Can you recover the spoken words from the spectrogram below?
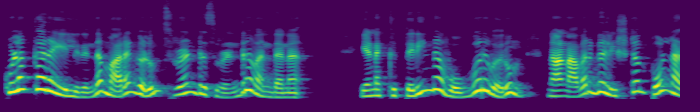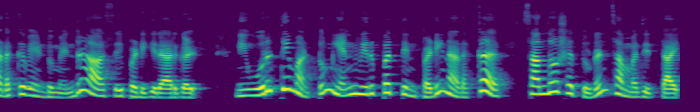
குளக்கரையில் இருந்த மரங்களும் சுழன்று சுழன்று வந்தன. எனக்கு தெரிந்த ஒவ்வொருவரும் நான் அவர்கள் இஷ்டம் போல் நடக்க வேண்டும் என்று ஆசைப்படுகிறார்கள். நீ ஒருத்தி மட்டும் என் விருப்பத்தின்படி நடக்க சந்தோஷத்துடன் சம்மதித்தாய்.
